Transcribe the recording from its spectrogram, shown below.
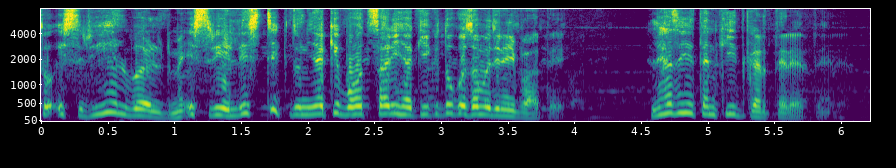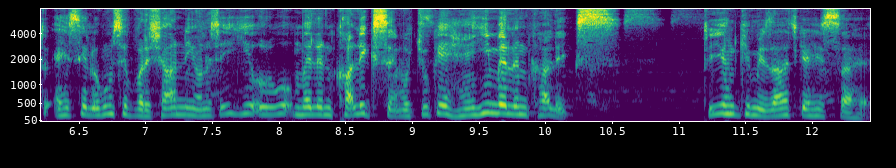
तो इस रियल वर्ल्ड में, इस रियलिस्टिक दुनिया की बहुत सारी हकीकतों को समझ नहीं पाते। लिहाजा ये तनकीद करते रहते हैं। तो ऐसे लोगों से परेशान नहीं होना चाहिए, ये वो मेलनखालिक्स हैं, वो चूँकि हैं ही मेलनखालिक्स तो ये उनके मिजाज का हिस्सा है।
